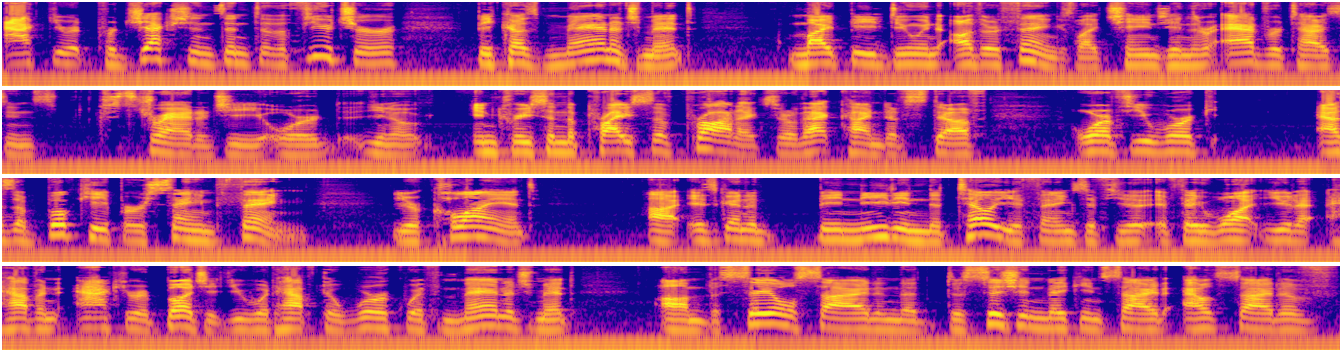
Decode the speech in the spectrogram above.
accurate projections into the future because management might be doing other things like changing their advertising strategy or you know increasing the price of products or that kind of stuff or if you work as a bookkeeper same thing your client uh, is going to be needing to tell you things if you if they want you to have an accurate budget. You would have to work with management on the sales side and the decision making side outside of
